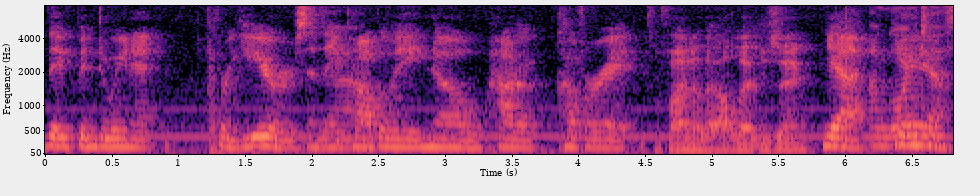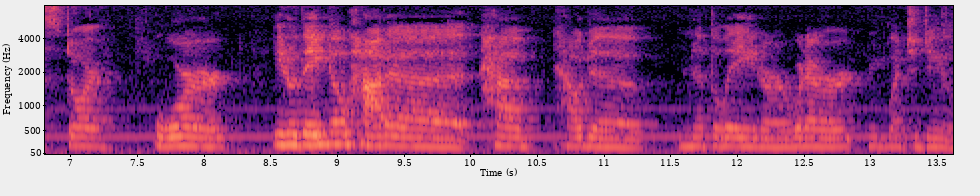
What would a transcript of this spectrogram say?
they've been doing it for years and they Yeah. probably know how to cover it. To find another outlet, you saying? Yeah, I'm going yeah, to yeah. the store. or you know they know how to have how to manipulate or whatever what to do.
